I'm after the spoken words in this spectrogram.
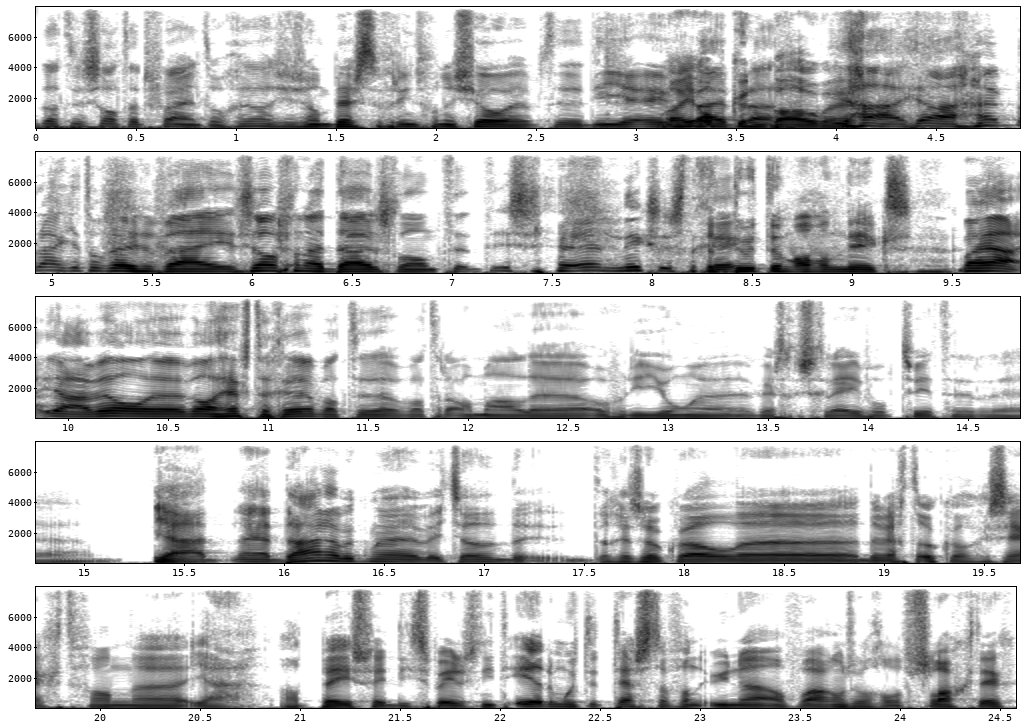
dat is altijd fijn toch? Hè? Als je zo'n beste vriend van de show hebt eh, die je even Waar je op bijpraat. kunt bouwen. Ja, ja, hij praat je toch even bij. Zelfs vanuit Duitsland. Het is, niks is te Het doet hem allemaal niks. Maar ja, ja wel, eh, wel heftig hè, wat, eh, wat er allemaal eh, over die jongen werd geschreven op Twitter. Ja, nou ja, daar heb ik me, weet je wel, de- er is ook wel, eh, er werd ook wel gezegd van, eh, ja, had PSV die spelers niet eerder moeten testen van UNA of waarom zo halfslachtig?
